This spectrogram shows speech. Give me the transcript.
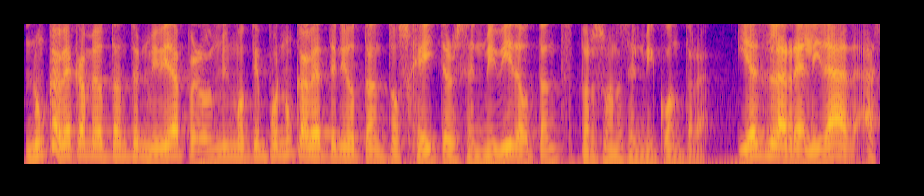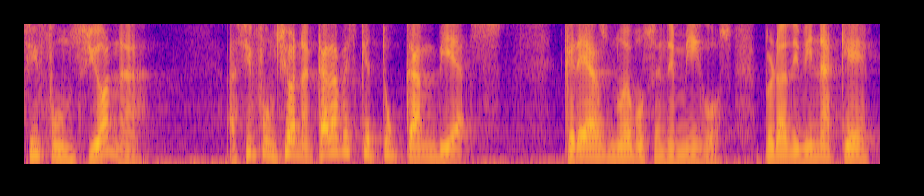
nunca había cambiado tanto en mi vida, pero al mismo tiempo nunca había tenido tantos haters en mi vida o tantas personas en mi contra. Y es la realidad, así funciona. Así funciona. Cada vez que tú cambias, creas nuevos enemigos. Pero adivina qué.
